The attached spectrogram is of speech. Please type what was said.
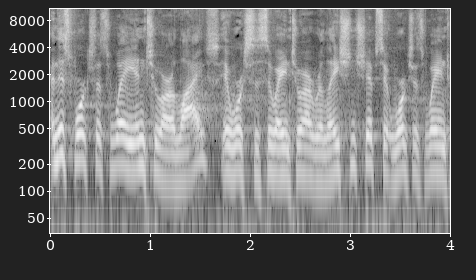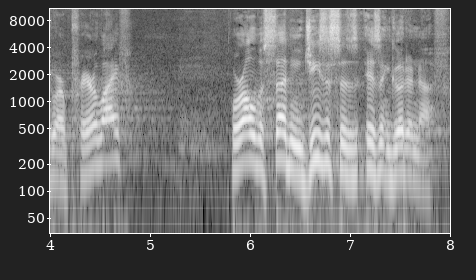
And this works its way into our lives. It works its way into our relationships. It works its way into our prayer life, where all of a sudden Jesus is, isn't good enough.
